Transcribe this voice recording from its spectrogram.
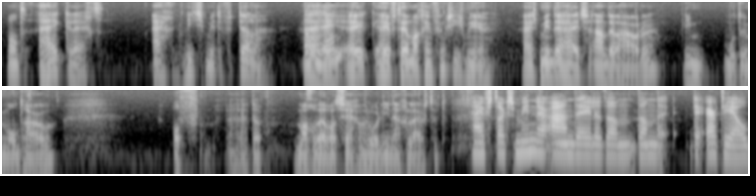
Want hij krijgt eigenlijk niets meer te vertellen. Waarom Hij, heeft helemaal geen functies meer. Hij is minderheidsaandeelhouder. Die moet hun mond houden. Of, eh, dat mag wel wat zeggen, maar er wordt niet naar geluisterd. Hij heeft straks minder aandelen dan, dan de, de RTL.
